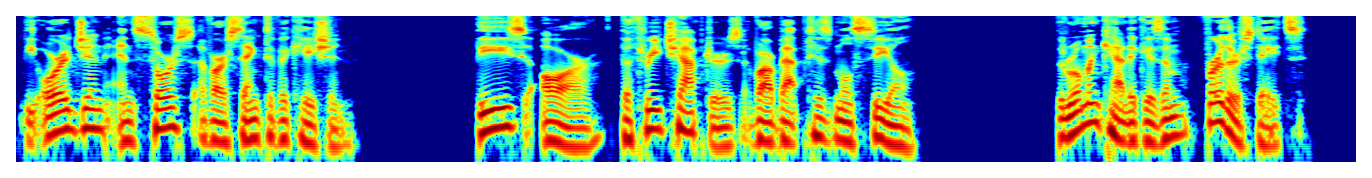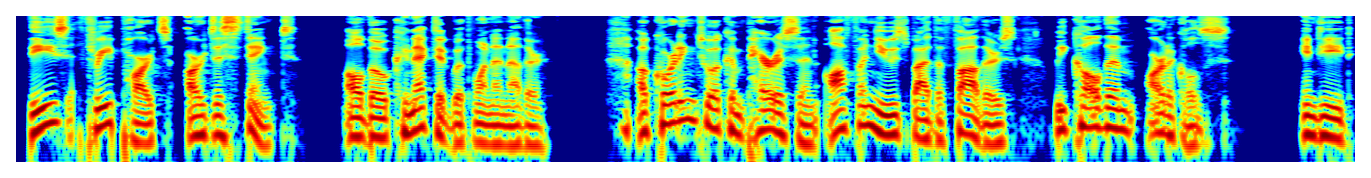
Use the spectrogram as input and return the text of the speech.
the origin and source of our sanctification. These are the three chapters of our baptismal seal. The Roman Catechism further states these three parts are distinct, although connected with one another. According to a comparison often used by the Fathers, we call them articles. Indeed,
